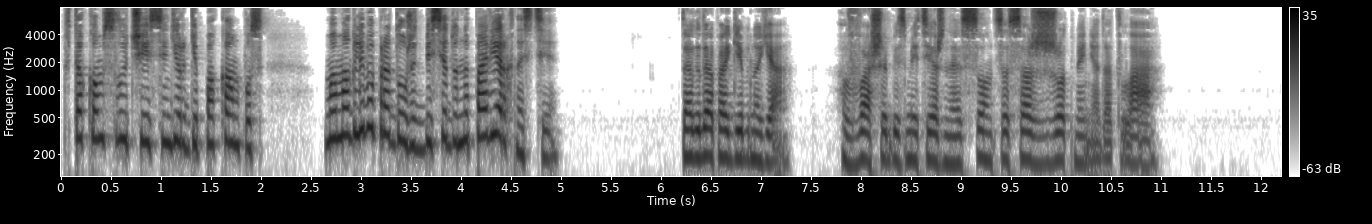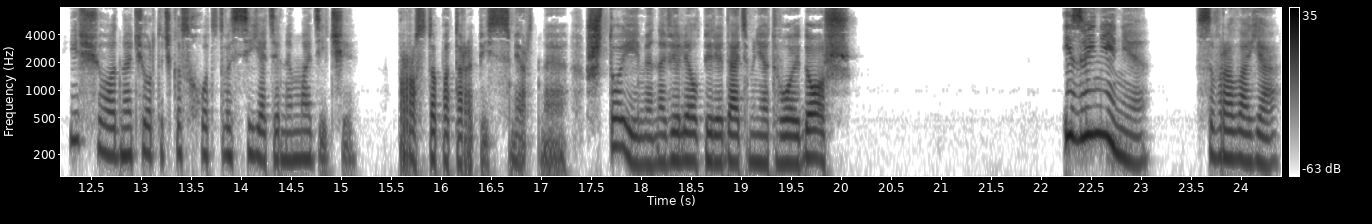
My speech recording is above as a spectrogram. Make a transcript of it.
«В таком случае, сеньор Гиппокампус, мы могли бы продолжить беседу на поверхности?» «Тогда погибну я. Ваше безмятежное солнце сожжет меня дотла». Еще одна черточка сходства с сиятельным Мадичи. Просто поторопись, смертная. Что именно велел передать мне твой дож? Извинения, соврала я.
